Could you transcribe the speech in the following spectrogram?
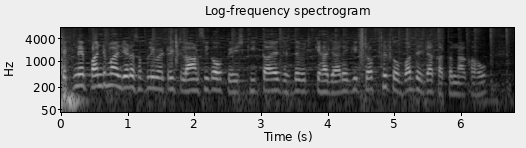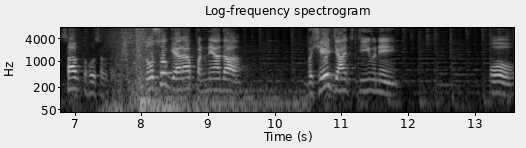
ਸਿੱਟ ਨੇ ਪੰਜਵਾਂ ਜਿਹੜਾ ਸਪਲੀਮੈਂਟਰੀ ਚਲਾਨ ਸੀਗਾ ਉਹ ਪੇਸ਼ ਕੀਤਾ ਹੈ ਜਿਸ ਦੇ ਵਿੱਚ ਕਿਹਾ ਜਾ ਰਿਹਾ ਕਿ ਚੌਥੇ ਤੋਂ ਵੱਧ ਜਿਹੜਾ ਖਤਰਨਾਕ ਆ ਉਹ ਸਾਬਤ ਹੋ ਸਕਦਾ ਹੈ। 211 ਪੰਨਿਆਂ ਦਾ ਵਿਸ਼ੇਸ਼ ਜਾਂਚ ਟੀਮ ਨੇ ਉਹ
